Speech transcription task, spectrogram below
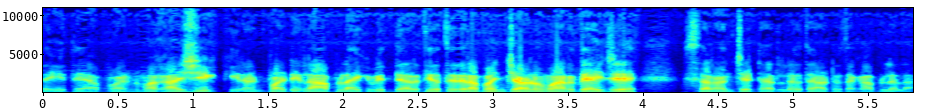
तर इथे आपण मगाशी किरण पाटीलला आपला एक विद्यार्थी होते त्याला पंच्याण्णव मार्क द्यायचे. सरांचे ठरले होते. आठवतं का आपल्याला?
